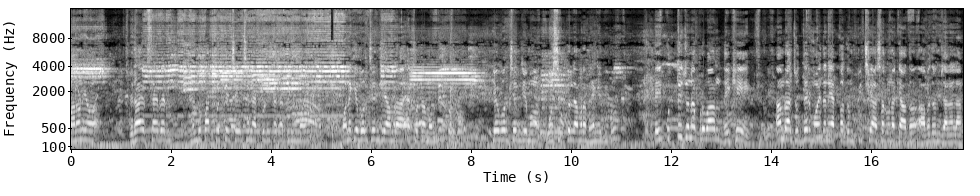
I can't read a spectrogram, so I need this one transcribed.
মাননীয় বিধায়ক সাহেবের মন্দুপাত করতে চেয়েছেন এক কোটি টাকার বিনিময়ে। অনেকে বলছেন যে আমরা একশোটা মন্দির করব। কেউ বলছেন যে মসজিদ করলে আমরা ভেঙে দিব। এই উত্তেজনা প্রবাহ দেখে আমরা যুদ্ধের ময়দানে এক কদম পিছিয়ে আসার ওনাকে আবেদন জানালাম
